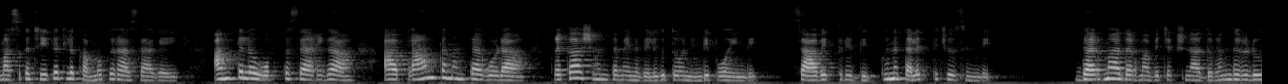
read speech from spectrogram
మసక చీకట్లు కమ్ముకు రాసాగాయి. అంతలో ఒక్కసారిగా ఆ ప్రాంతమంతా కూడా ప్రకాశవంతమైన వెలుగుతో నిండిపోయింది. సావిత్రి దిగ్గున తలెత్తి చూసింది. ధర్మాధర్మ విచక్షణ దురంధరుడు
